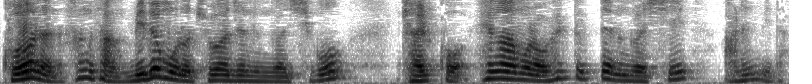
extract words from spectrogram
구원은 항상 믿음으로 주어지는 것이고 결코 행함으로 획득되는 것이 아닙니다.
